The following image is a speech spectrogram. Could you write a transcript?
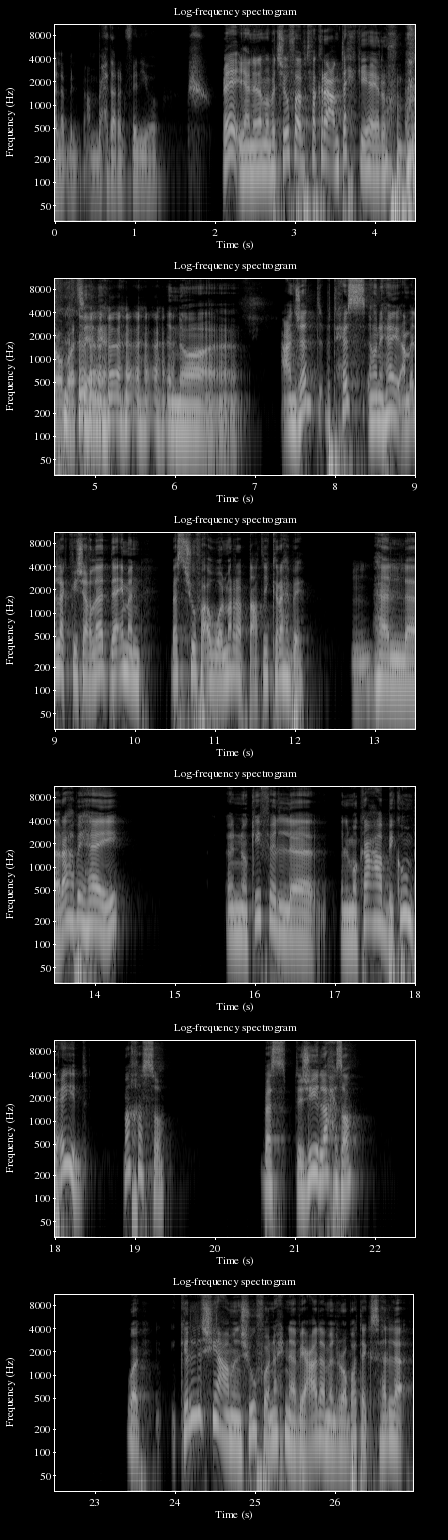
هلا عم بحضر الفيديو. إيه يعني لما بتشوفها بتفكرها عم تحكي هاي ال ro- ال robots يعني. إنه آه، عن جد بتحس هون هاي عم أقول لك في شغلات دائما بس تشوفها أول مرة بتعطيك رهبة. هالرهبة هاي إنه كيف ال- المكعب بيكون بعيد. ما خصه. بس بتجي لحظة وكل شيء عم نشوفه نحن بعالم ال robotics هلأ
